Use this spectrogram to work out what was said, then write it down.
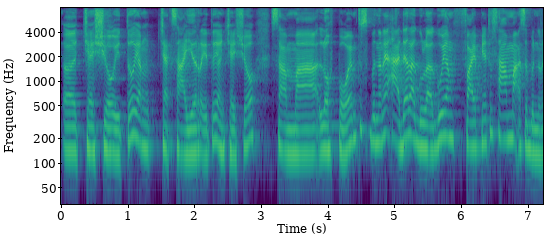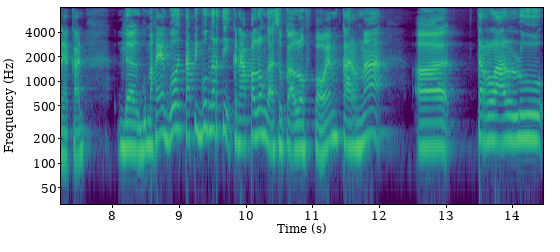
eh, Chess Show itu yang Chat Sire itu yang Chess Show sama Love Poem tuh sebenarnya ada lagu-lagu yang vibe-nya tuh sama sebenarnya kan. Dan gua- makanya gue tapi gue ngerti kenapa lo nggak suka Love Poem karena eh, terlalu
